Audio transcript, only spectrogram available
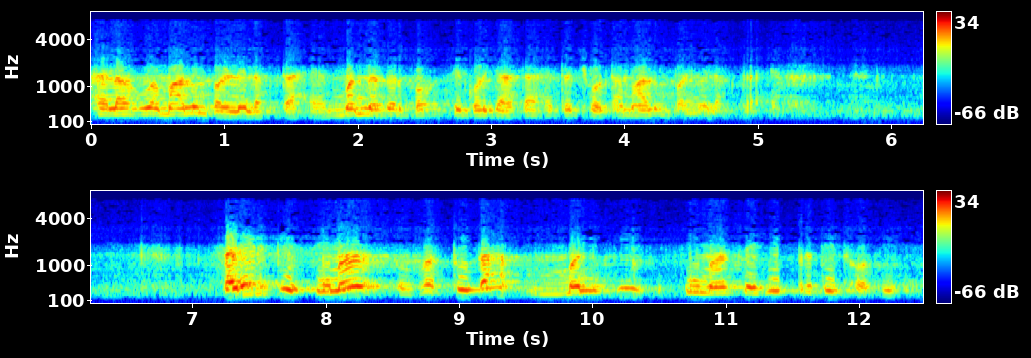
फैला हुआ मालूम पड़ने लगता है। मन अगर बहुत सिकुड़ जाता है तो छोटा मालूम पड़ने लगता है। शरीर की सीमा वस्तुतः मन की सीमा से ही प्रतीत होती है।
